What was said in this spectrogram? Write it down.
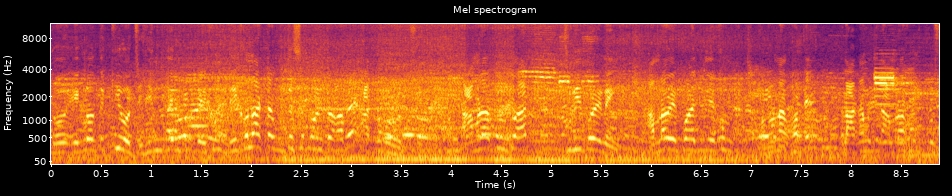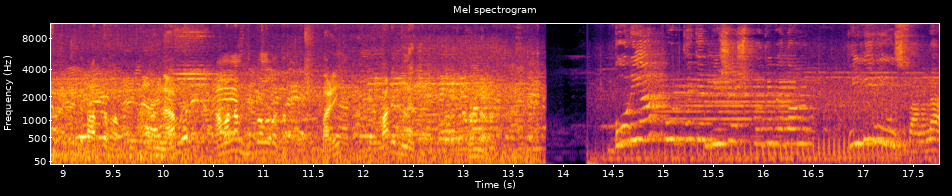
তো এগুলোতে কী হচ্ছে? হিন্দুদের দেখুন যে কোনো একটা উদ্দেশ্য পরিণত হবে আক্রমণ হচ্ছে। আমরা কিন্তু আর চুরি করে নেই। আমরাও এরপরে যদি এরকম ঘটনা ঘটে তাহলে আগামী দিনে আমরাও কিন্তু প্রস্তুতি নিতে বাধ্য হব। নাম? আমার নাম দীপঙ্কর দত্ত। বাড়ি? বাড়ি ধন্যবাদ। বুনিয়াদপুর থেকে বিশেষ প্রতিবেদন নিউজ বাংলা।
